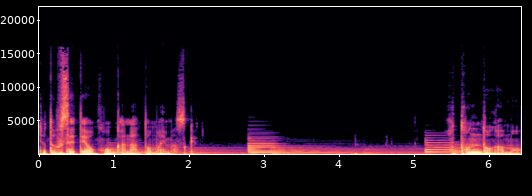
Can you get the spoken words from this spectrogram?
ちょっと伏せておこうかなと思いますけど。ほとんどがもう、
